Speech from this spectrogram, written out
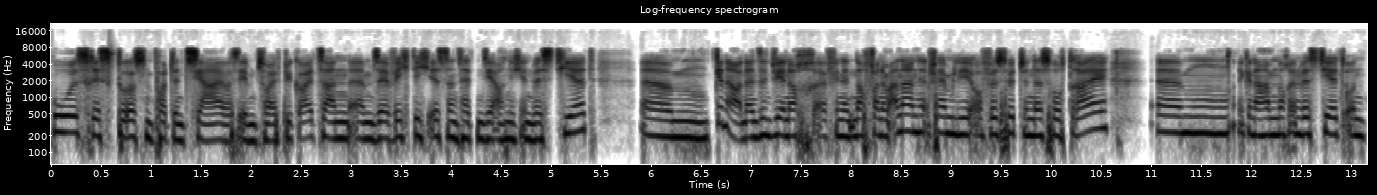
hohes Ressourcenpotenzial, was eben zum Beispiel Goldzahn ähm, sehr wichtig ist, sonst hätten sie auch nicht investiert. Ähm, genau, und dann sind wir noch, äh, noch von einem anderen Family Office Hüttenes hoch drei, ähm, genau, haben noch investiert und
